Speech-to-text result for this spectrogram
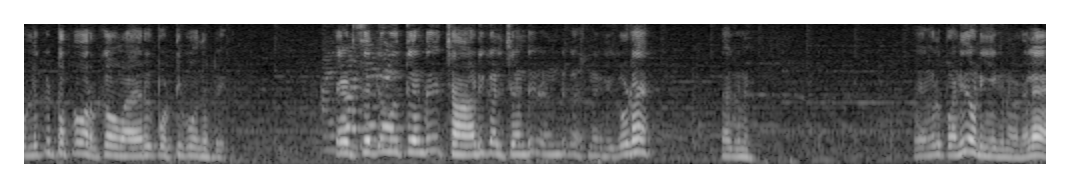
ഉള്ളിൽ കിട്ടപ്പോൾ വർക്കാവും വയറ് പൊട്ടി പോന്നിട്ട്. ഹെഡ്സെറ്റ് കുത്തിയാണ്ട് ചാടി കളിച്ചാണ്ട് രണ്ട് കഷ്ണാക്കി. ഇവിടെ. ഇതാക്കണേ. ഞങ്ങൾ പണി തുടങ്ങിയിരിക്കണേ അവിടെ അല്ലേ?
